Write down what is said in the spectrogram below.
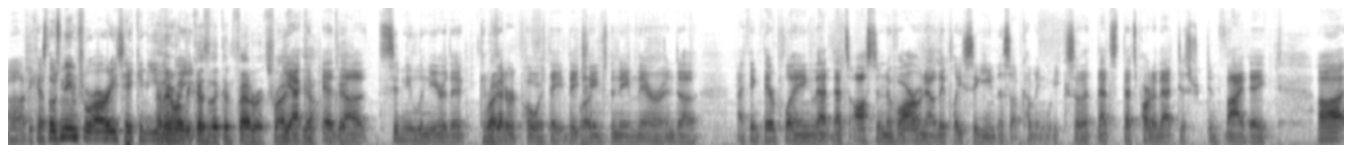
Uh, because those names were already taken either and they were way. because of the Confederates, right? Yeah, yeah okay. uh, Sidney Lanier, the Confederate right. poet, they, they changed right. the name there. And uh, I think they're playing that. That's Austin Navarro now. They play Seguin this upcoming week, so that, that's that's part of that district in 5A. Uh,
